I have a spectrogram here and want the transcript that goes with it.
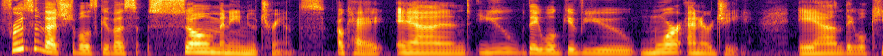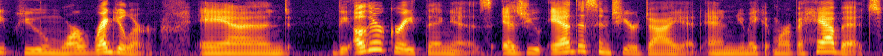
Fruits and vegetables give us so many nutrients, okay? And you they will give you more energy and they will keep you more regular and the other great thing is, as you add this into your diet and you make it more of a habit,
